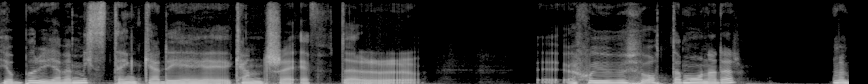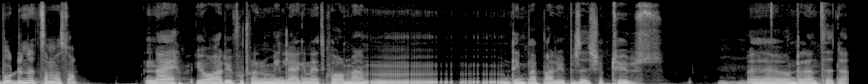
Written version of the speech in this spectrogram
jag börjar väl misstänka det kanske efter eh, sju, åtta månader. Men bodde ni tillsammans då? Nej, jag hade ju fortfarande min lägenhet kvar men mm, din pappa hade ju precis köpt hus eh, under den tiden.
